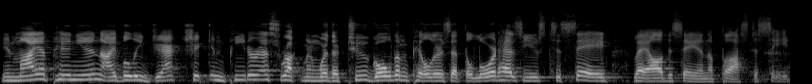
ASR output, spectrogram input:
In my opinion, I believe Jack Chick and Peter S. Ruckman were the two golden pillars that the Lord has used to save Laodicean apostasy.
